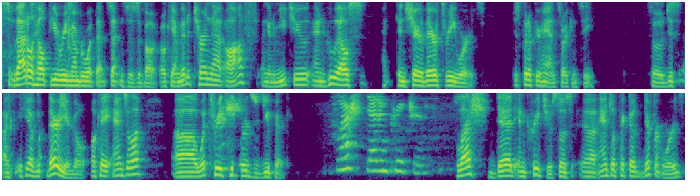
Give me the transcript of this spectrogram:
So that'll help you remember what that sentence is about. Okay, I'm going to turn that off. I'm going to mute you. And who else can share their three words? Just put up your hand so I can see. So just if you have, there you go. Okay, Angela, uh, what three keywords did you pick? Flesh, dead, and creatures. Flesh, dead, and creatures. So uh, Angela picked out different words.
